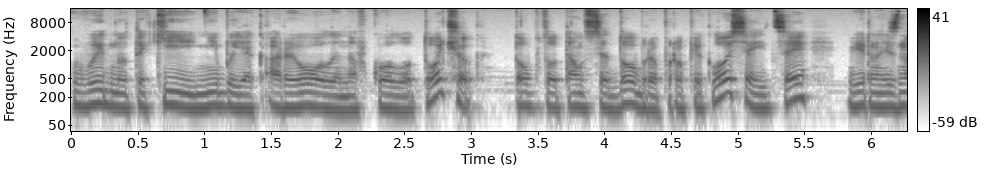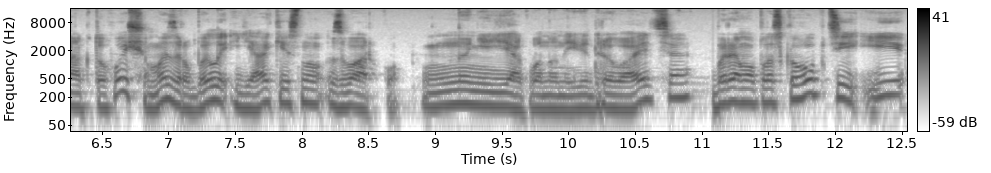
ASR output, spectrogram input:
видно такі, ніби як ареоли навколо точок. Тобто там все добре пропіклося, і це вірний знак того, що ми зробили якісну зварку. Ну ніяк воно не відривається. Беремо плоскогубці і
